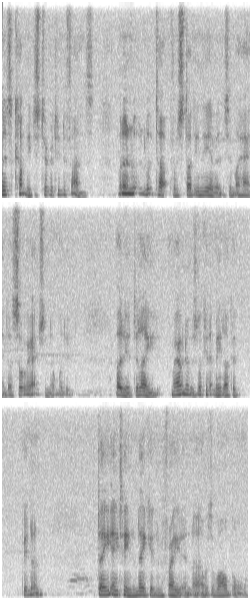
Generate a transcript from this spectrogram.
is the company distributing the funds. When I looked up from studying the evidence in my hand, I saw a reaction that wanted earlier delayed. Mariner was looking at me like I'd been on Day 18, naked and afraid, and I was a wild boar.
